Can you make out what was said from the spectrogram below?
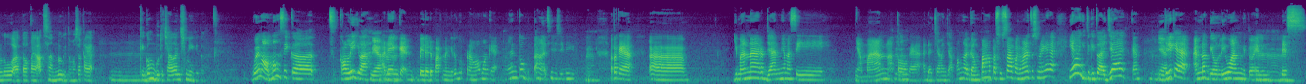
lu atau kayak atasan lu gitu? Maksudnya kayak Hmm. kayak gue butuh challenge nih gitu. Gue ngomong sih ke colleague lah. Iya. ada yang kayak beda departemen gitu gue pernah ngomong kayak kalian tuh betah gak sih di sini? Hmm. atau kayak eh, gimana kerjaannya masih nyaman atau Mm-mm. kayak ada challenge apa nggak gampang apa susah apa gimana terus sebenarnya kayak ya gitu-gitu aja kan Iya. jadi kayak I'm not the only one gitu in Mm-mm. this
